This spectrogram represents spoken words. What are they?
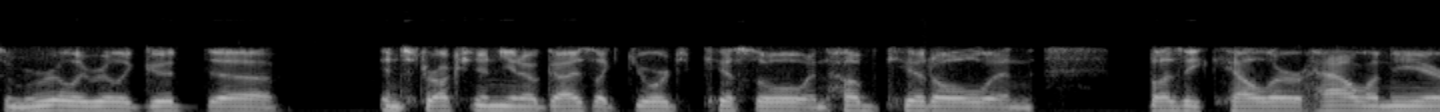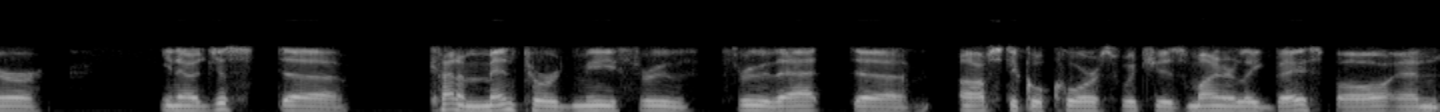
some really, really good uh, instruction. You know, guys like George Kissell and Hub Kittle and Buzzy Keller, Hal Lanier. You know, just uh, kind of mentored me through through that uh, obstacle course, which is minor league baseball, and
